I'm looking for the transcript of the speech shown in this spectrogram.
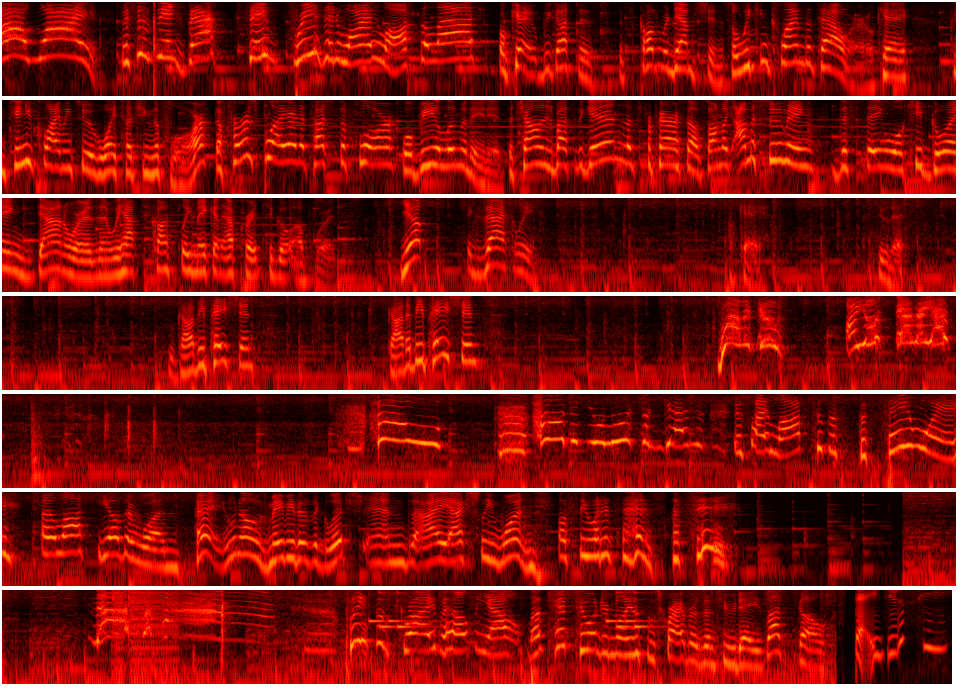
Oh, why? This is the exact same reason why I lost the last. Okay, we got this. It's called redemption, so we can climb the tower, okay? continue climbing to avoid touching the floor. The first player to touch the floor will be eliminated. The challenge is about to begin. Let's prepare ourselves. So I'm like, I'm assuming this thing will keep going downwards and we have to constantly make an effort to go upwards. Yep, exactly. Okay, let's do this. We gotta be patient. Gotta be patient. Lava juice! Are you serious? How? How did you lose again? It's I lost to the, the same way I lost the other one. Hey, who knows? Maybe there's a glitch and I actually won. Let's see what it says. Let's see. Please subscribe, help me out. Let's hit 200 million subscribers in two days. Let's go. Stay juicy.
